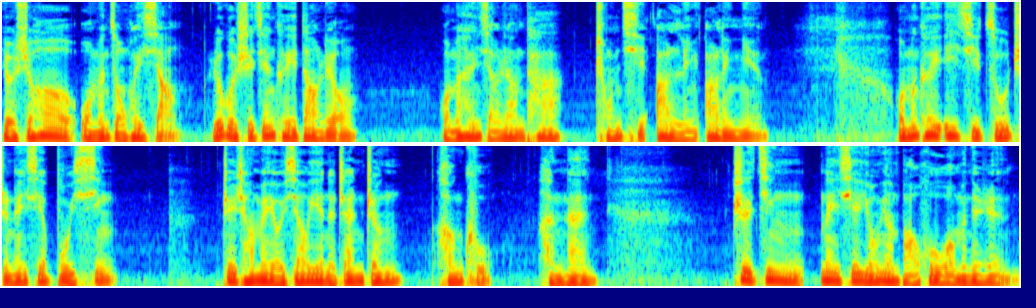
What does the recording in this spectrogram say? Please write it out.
有时候我们总会想，如果时间可以倒流，我们很想让它重启二零二零年。我们可以一起阻止那些不幸。这场没有硝烟的战争很苦，很难。致敬那些永远保护我们的人，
